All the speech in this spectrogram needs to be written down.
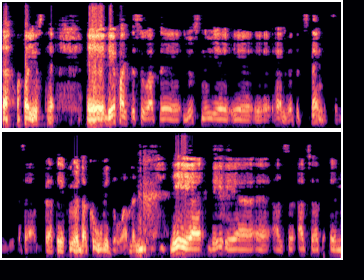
Ja, just det. Eh, det är faktiskt så att eh, just nu är, är, är helvetet stängt, som vi brukar säga. För att det är på grund av covid då. Men det är, det är eh, alltså, alltså att en,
